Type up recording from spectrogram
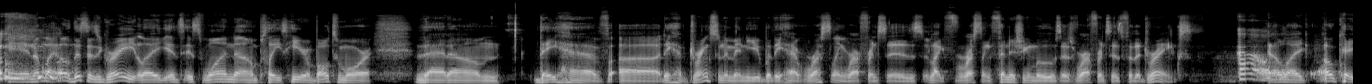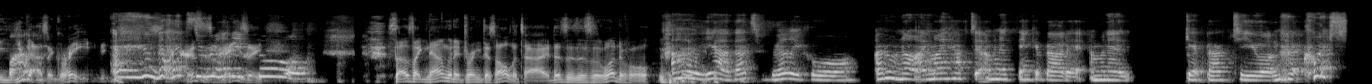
And I'm like, oh, this is great. Like it's it's one um, place here in Baltimore that um they have uh they have drinks on the menu, but they have wrestling references, like wrestling finishing moves as references for the drinks. Oh And I'm like, okay, Wow. you guys are great. that's this is really amazing. cool So I was like, now I'm gonna drink this all the time. This is this is wonderful. oh yeah that's really cool i don't know i might have to i'm gonna think about it i'm gonna get back to you on that question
